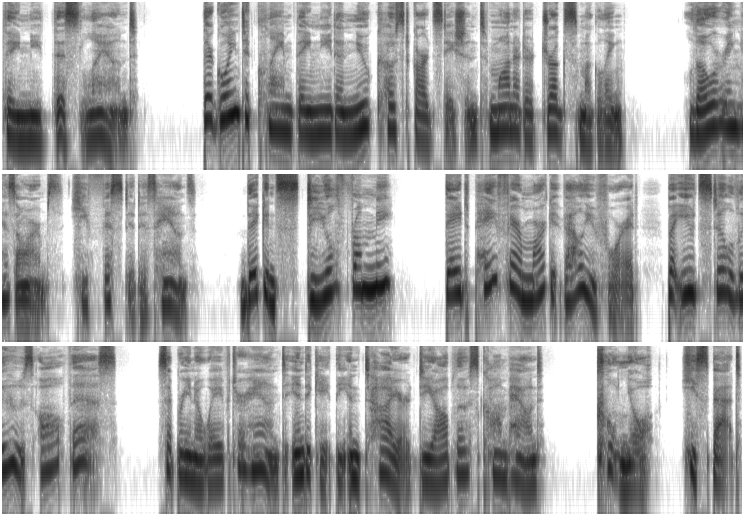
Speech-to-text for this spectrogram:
they need this land? They're going to claim they need a new Coast Guard station to monitor drug smuggling. Lowering his arms, he fisted his hands. They can steal from me? They'd pay fair market value for it, but you'd still lose all this. Sabrina waved her hand to indicate the entire Diablos compound. Coño, he spat.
